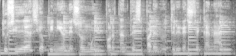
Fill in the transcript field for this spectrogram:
Tus ideas y opiniones son muy importantes para nutrir este canal.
